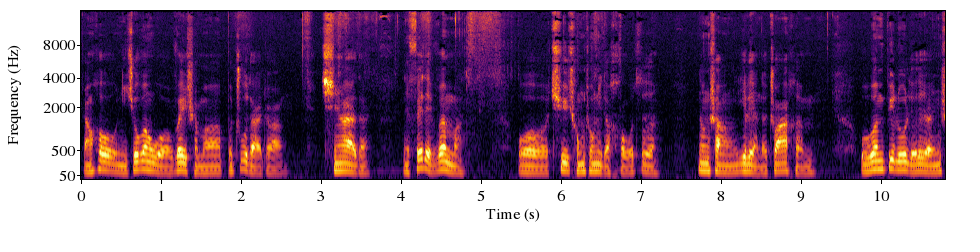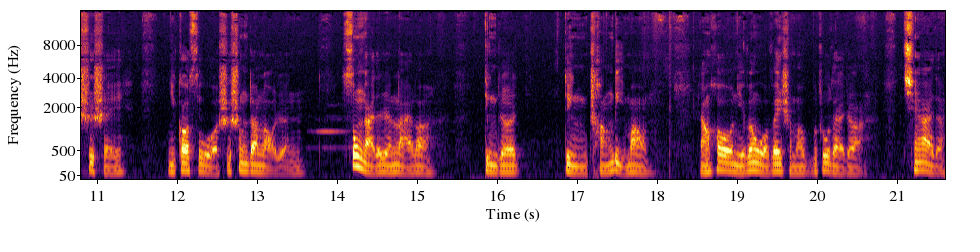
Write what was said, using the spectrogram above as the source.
然后你就问我为什么不住在这儿，亲爱的，你非得问吗？我去宠宠你的猴子，弄上一脸的抓痕。我问壁炉里的人是谁，你告诉我是圣诞老人。送奶的人来了，顶着顶长礼帽。然后你问我为什么不住在这儿，亲爱的，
